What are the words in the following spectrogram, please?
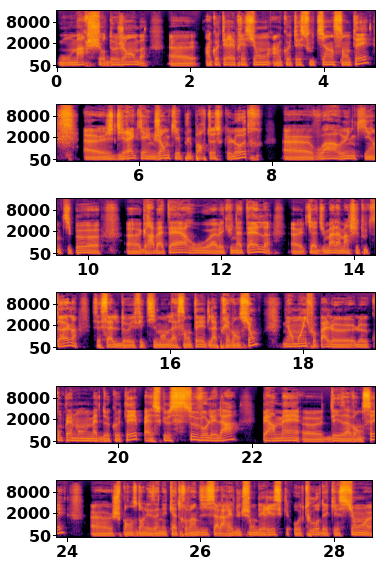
où on marche sur deux jambes, un côté répression, un côté soutien santé, je dirais qu'il y a une jambe qui est plus porteuse que l'autre euh, voire une qui est un petit peu euh, euh, grabataire ou avec une attelle qui a du mal à marcher toute seule. C'est celle de effectivement de la santé et de la prévention. Néanmoins, il faut pas le, le complètement mettre de côté parce que ce volet-là permet euh, des avancées. Euh, je pense dans les années 90 à la réduction des risques autour des questions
